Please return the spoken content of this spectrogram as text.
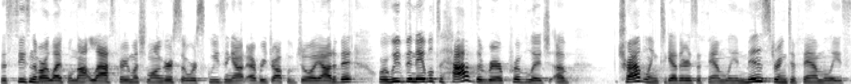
the season of our life will not last very much longer, so we're squeezing out every drop of joy out of it, where we've been able to have the rare privilege of traveling together as a family and ministering to families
